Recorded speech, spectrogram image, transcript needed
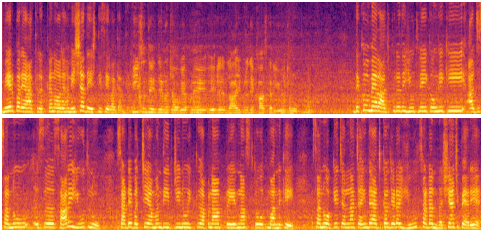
ਮਿਹਰ ਭਰਿਆ ਹੱਥ ਰੱਖਣ ਔਰ ਹਮੇਸ਼ਾ ਦੇਸ਼ ਦੀ ਸੇਵਾ ਕਰਦੇ ਕੀ ਸੰਦੇਸ਼ ਦੇਣਾ ਚਾਹੋਗੇ ਆਪਣੇ ਇਹ- ਦੇ ਖਾਸ ਕਰ ਯੂਥ ਨੂੰ? ਦੇਖੋ, ਮੈਂ ਰਾਜਪੁਰੇ ਦੇ ਯੂਥ ਲਈ ਕਹੂੰਗੀ ਕਿ ਅੱਜ ਸਾਨੂੰ ਇਸ ਸਾਰੇ ਯੂਥ ਨੂੰ, ਸਾਡੇ ਬੱਚੇ ਅਮਨਦੀਪ ਜੀ ਨੂੰ ਇੱਕ ਆਪਣਾ ਪ੍ਰੇਰਨਾ ਸਰੋਤ ਮੰਨ ਕੇ ਸਾਨੂੰ ਅੱਗੇ ਚੱਲਣਾ ਚਾਹੀਦਾ ਅੱਜ ਕੱਲ ਜਿਹੜਾ ਯੂਥ ਸਾਡਾ ਨਸ਼ਿਆਂ 'ਚ ਪੈ ਰਿਹਾ ਹੈ,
